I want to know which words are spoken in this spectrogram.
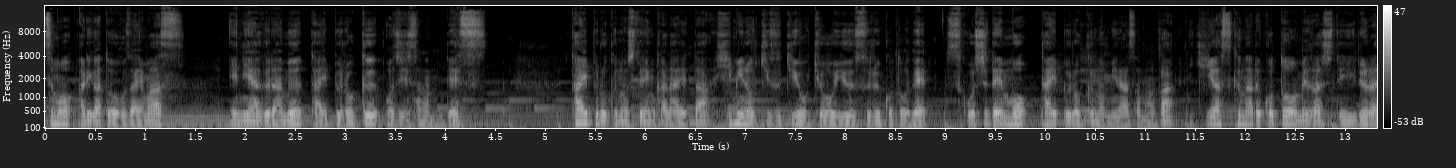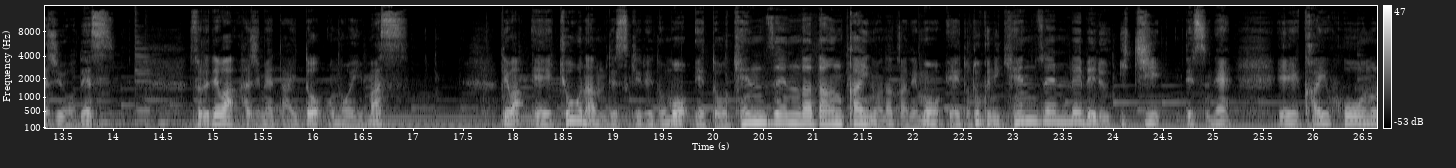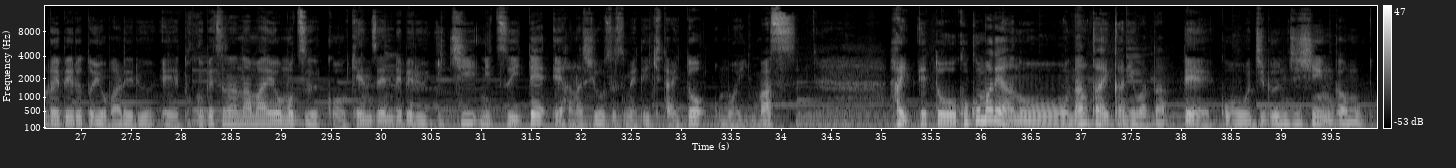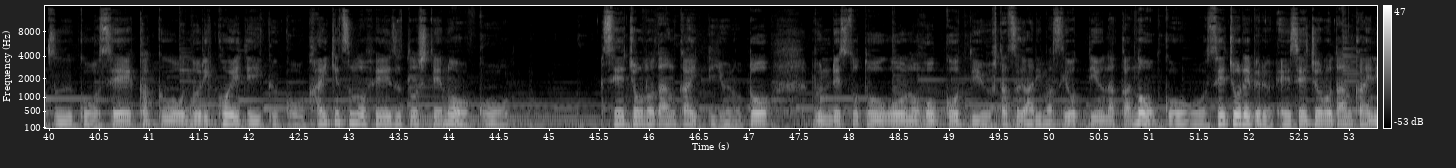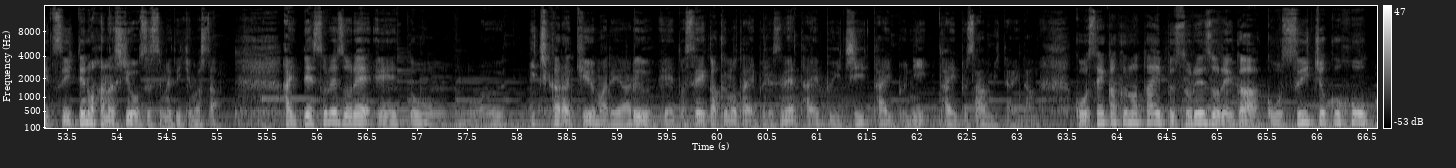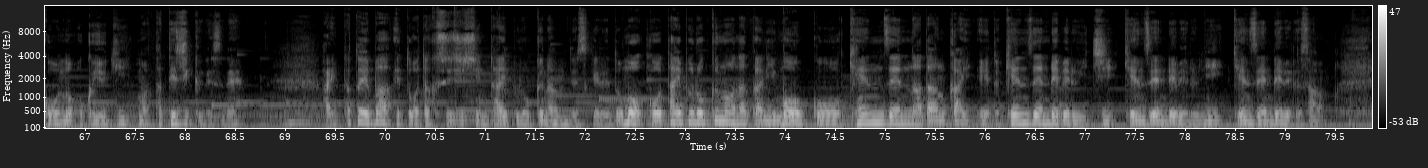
いつもありがとうございます。エニアグラムタイプ6おじさんです。タイプ6の視点から得た日々の気づきを共有することで少しでもタイプ6の皆様が生きやすくなることを目指しているラジオです。それでは始めたいと思います。では、えー、今日なんですけれども、えっと、健全な段階の中でも、えっと、特に健全レベル1ですね、えー、解放のレベルと呼ばれる、えー、特別な名前を持つこう健全レベル1について、えー、話を進めていきたいと思います。はい、えっと、ここまであの何回かにわたってこう自分自身が持つこう性格を乗り越えていくこう解決のフェーズとしてのこう成長の段階っていうのと分裂と統合の方向っていう2つがありますよっていう中のこう成長レベル、え成長の段階についての話を進めてきました。はい、でそれぞれ、えーと、1から9まである、えーと、性格のタイプですね。タイプ1タイプ2タイプ3みたいな。こう性格のタイプそれぞれがこう垂直方向の奥行き、まあ、縦軸ですね。はい、例えば、えっと、私自身タイプ6なんですけれどもこうタイプ6の中にもこう健全な段階、えっと、健全レベル1健全レベル2健全レベル3、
